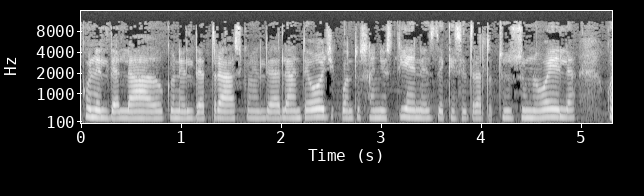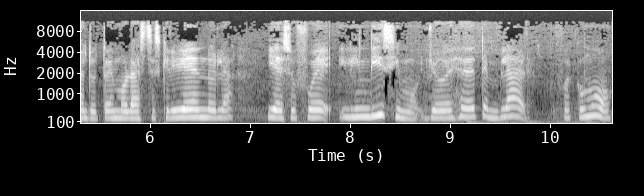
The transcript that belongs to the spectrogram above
con el de al lado, con el de atrás, con el de adelante, oye, ¿cuántos años tienes? ¿De qué se trata tu, tu novela? ¿Cuánto te demoraste escribiéndola? Y eso fue lindísimo, yo dejé de temblar, fue como,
